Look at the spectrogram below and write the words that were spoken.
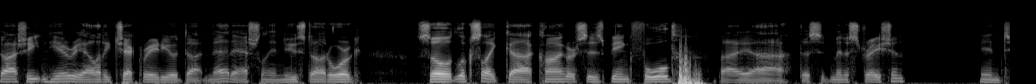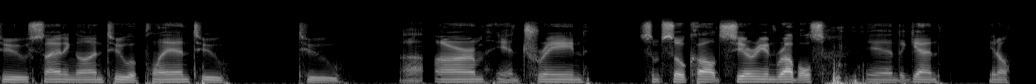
Josh Eaton here, realitycheckradio.net, ashlandnews.org. So it looks like uh, Congress is being fooled by uh, this administration into signing on to a plan to to uh, arm and train some so-called Syrian rebels. And again, you know,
